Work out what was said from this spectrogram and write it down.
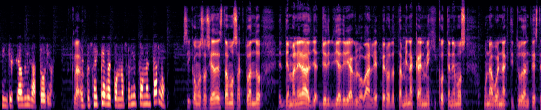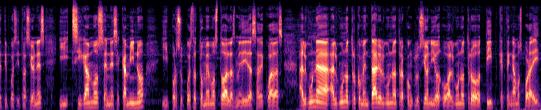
sin que sea obligatorio. Claro. Entonces hay que reconocerlo y fomentarlo. Sí, como sociedad estamos actuando de manera, yo diría, global, ¿eh? pero también acá en México tenemos una buena actitud ante este tipo de situaciones y sigamos en ese camino y por supuesto tomemos todas las medidas adecuadas. ¿Alguna, ¿Algún otro comentario, alguna otra conclusión y, o- algún otro tip que tengamos por ahí?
